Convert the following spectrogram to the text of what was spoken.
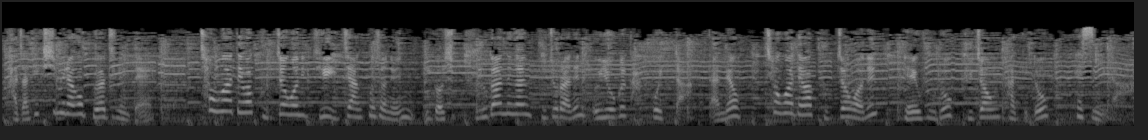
가장 핵심이라고 보여지는데 청와대와 국정원이 뒤에 있지 않고서는 이것이 불가능한 구조라는 의혹을 갖고 있다 라며 청와대와 국정원을 배후로 규정하기도 했습니다.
